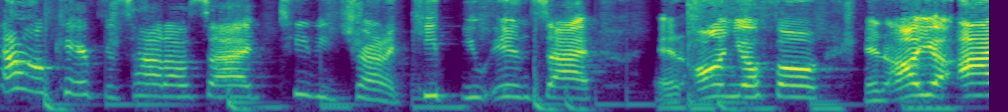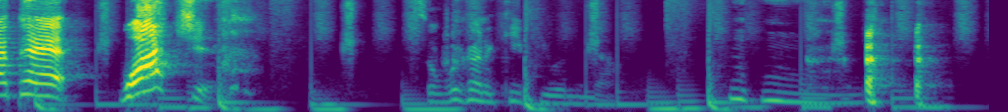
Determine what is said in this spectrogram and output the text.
I don't care if it's hot outside. TV trying to keep you inside and on your phone and on your iPad watching. So we're gonna keep you in the know.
